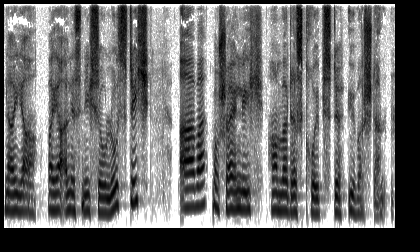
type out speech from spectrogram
na ja, war ja alles nicht so lustig, aber wahrscheinlich haben wir das Gröbste überstanden.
